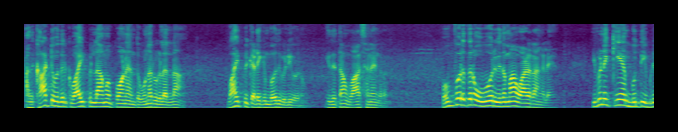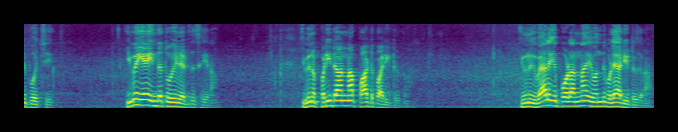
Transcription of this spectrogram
அது காட்டுவதற்கு வாய்ப்பு இல்லாமல் போன அந்த உணர்வுகளெல்லாம் வாய்ப்பு கிடைக்கும்போது வெளிவரும். இதுதான் வாசனைங்கிறது. ஒவ்வொருத்தரும் ஒவ்வொரு விதமாக வாழ்கிறாங்களே இவனுக்கு ஏன் புத்தி இப்படி போச்சு? இவன் ஏன் இந்த தொழிலை எடுத்து செய்கிறான் இவனை படிடான்னா பாட்டு பாடிட்டு இருக்கான். இவனுக்கு வேலைக்கு போடான்னா இவன் வந்து விளையாடிட்டு இருக்கிறான்.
